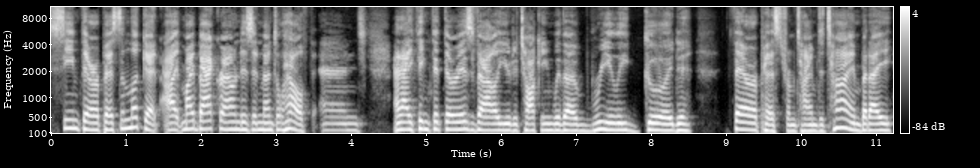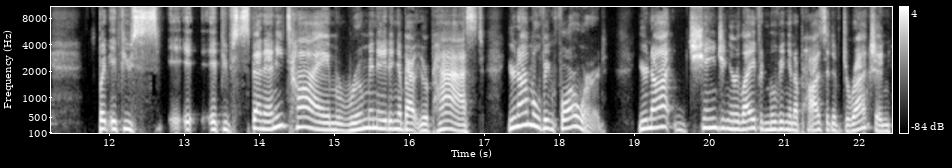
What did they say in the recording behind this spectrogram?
seen therapists and look at I, my background is in mental health and and i think that there is value to talking with a really good therapist from time to time but i but if you if you've spent any time ruminating about your past you're not moving forward you're not changing your life and moving in a positive direction,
